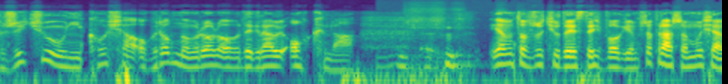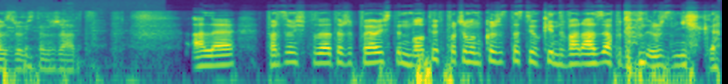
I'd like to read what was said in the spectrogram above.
w życiu Nikosia ogromną rolę odegrały okna. Ja bym to wrzucił do Jesteś Bogiem. Przepraszam, musiałem zrobić ten żart. Ale bardzo mi się podoba to, że pojawia się ten motyw, po czym on korzysta z tych okien dwa razy, a potem to już znika.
